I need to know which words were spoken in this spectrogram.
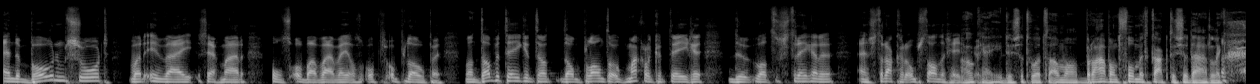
en de bodemsoort waarin wij zeg maar ons op, waar wij ons op, oplopen. Want dat betekent dat dan planten ook makkelijker tegen de wat strengere en strakkere omstandigheden Oké, dus dat wordt allemaal Brabant vol met cactussen dadelijk.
